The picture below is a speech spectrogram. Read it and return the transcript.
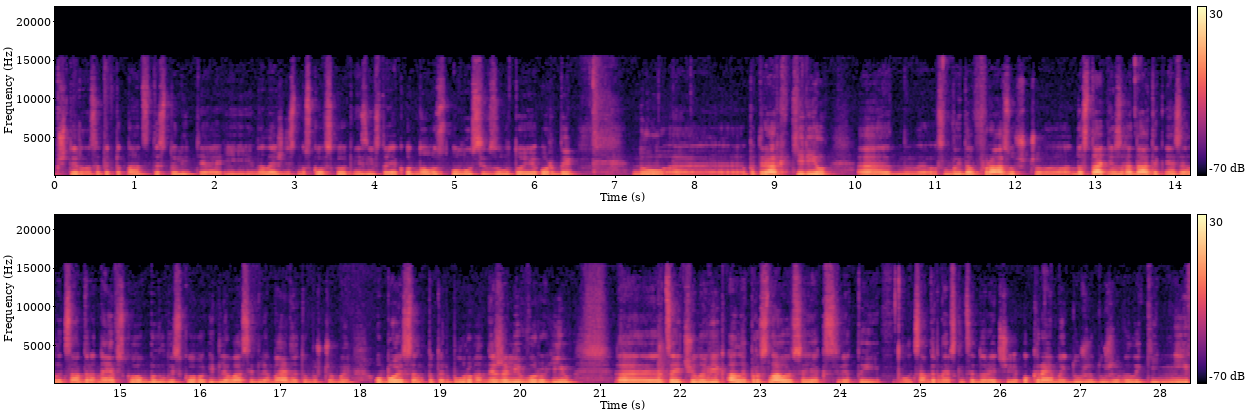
14-15 століття і належність Московського князівства як одного з улусів Золотої Орди. Ну, е, патріарх Кіріл е, видав фразу, що достатньо згадати князя Олександра Невського, близького і для вас, і для мене, тому що ми обоє Санкт-Петербурга, не жалів ворогів е, цей чоловік, але прославився як святий. Олександр Невський це, до речі, окремий дуже дуже великий міф,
